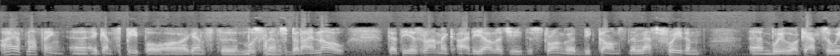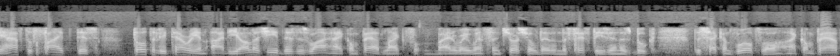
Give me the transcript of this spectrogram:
I have nothing against people or against Muslims, but I know that the Islamic ideology, the stronger it becomes, the less freedom um, we will get. So we have to fight this totalitarian ideology. This is why I compared, like, for, by the way, Winston Churchill did in the 50s in his book, The Second World War. I compared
